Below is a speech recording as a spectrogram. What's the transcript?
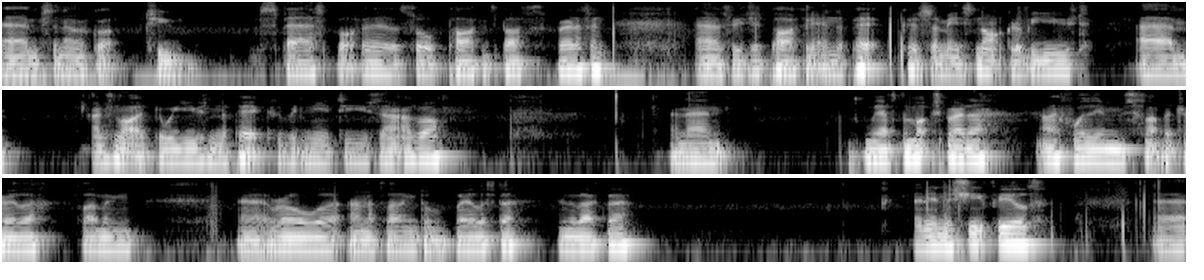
Um, so now we've got two spare spot, uh, sort of parking spots for anything. Um, so we're just parking it in the pit because I mean it's not going to be used. Um, and it's not like we're using the pit because we need to use that as well. And then we have the muck spreader Ifor Williams flatbed trailer, Fleming uh, and a Fleming double bay lifter in the back there. And in the sheep field, uh,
